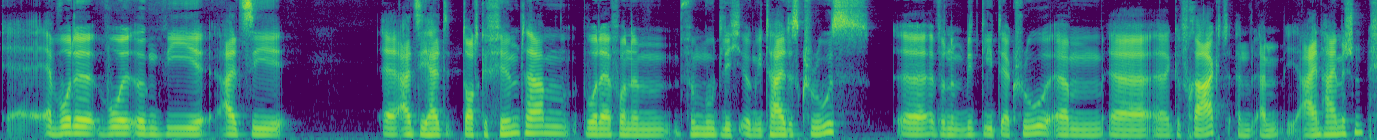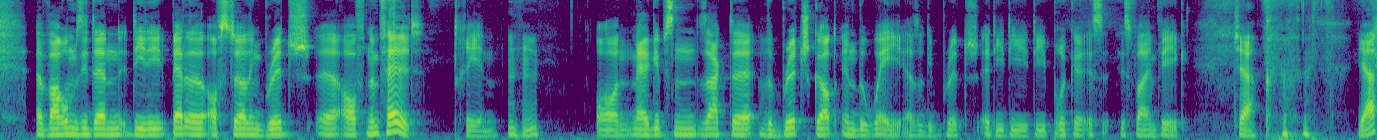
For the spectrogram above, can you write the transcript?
er wurde wohl irgendwie, als sie, äh, als sie halt dort gefilmt haben, wurde er von einem vermutlich irgendwie Teil des Crews, äh, von einem Mitglied der Crew ähm, äh, äh gefragt, einem, einem Einheimischen, äh, warum sie denn die Battle of Stirling Bridge äh, auf einem Feld drehen. Mhm. Und Mel Gibson sagte, The bridge got in the way. Also die Bridge, äh, die, die, die Brücke ist, ist war im Weg. Tja. Ja,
